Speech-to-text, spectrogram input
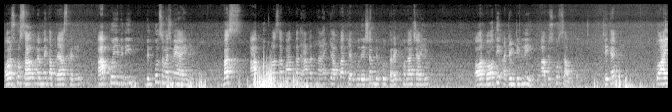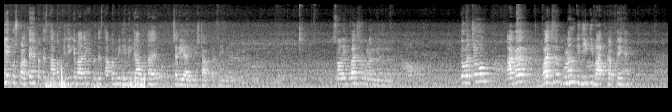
और उसको सॉल्व करने का प्रयास करिए। आपको ये विधि बिल्कुल समझ में आएगी। बस आपको थोड़ा सा बात का ध्यान रखना है कि आपका कैलकुलेशन बिल्कुल करेक्ट होना चाहिए और बहुत ही अटेंटिवली आप इसको सॉल्व करें ठीक है? तो आइए कुछ पढ़ते हैं प्रतिस्थापन विधि के बारे में। प्रतिस्थापन विधि में क्या होता है? चलिए आइए स्टार्ट करते हैं सॉरी वज्र विधि। तो बच्चों, अगर वज्र गुणन विधि की बात करते हैं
